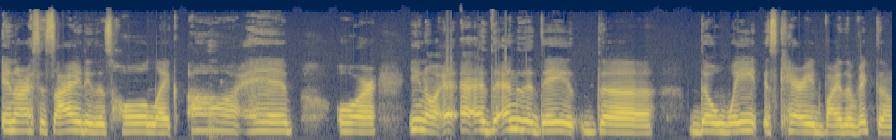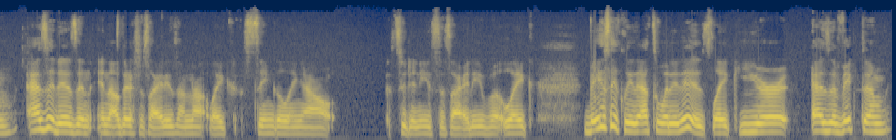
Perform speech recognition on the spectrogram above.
in our society this whole like oh hip or you know at, at the end of the day the the weight is carried by the victim as it is in, in other societies. I'm not like singling out sudanese society but like basically that's what it is. Like you're as a victim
